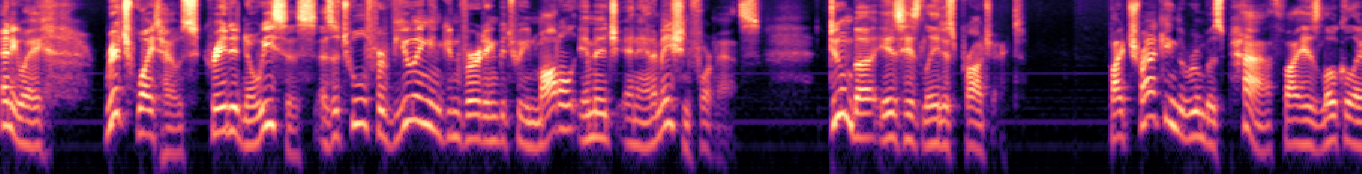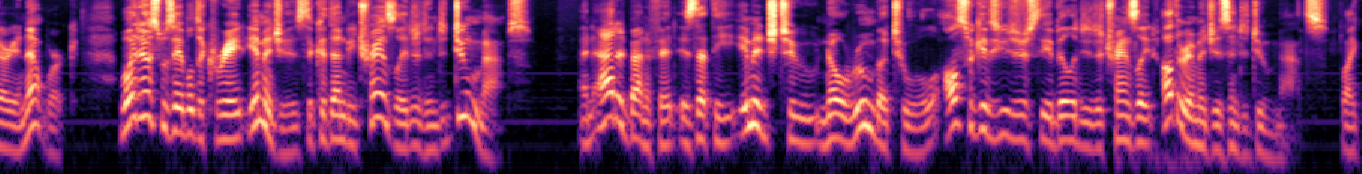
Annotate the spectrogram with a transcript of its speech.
Anyway, Rich Whitehouse created Noesis as a tool for viewing and converting between model, image, and animation formats. Doomba is his latest project. By tracking the Roomba's path via his local area network, Whitehouse was able to create images that could then be translated into Doom maps. An added benefit is that the Image to No Roomba tool also gives users the ability to translate other images into Doom maps, like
